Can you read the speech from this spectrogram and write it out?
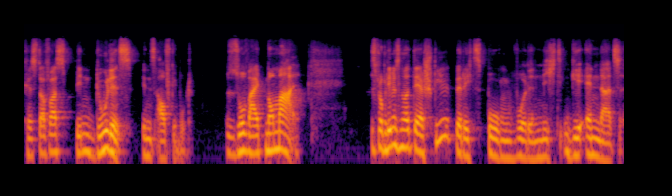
Christophers Bindulis ins Aufgebot. Soweit normal. Das Problem ist nur, der Spielberichtsbogen wurde nicht geändert.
